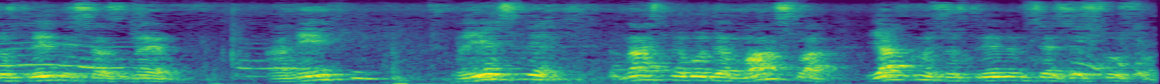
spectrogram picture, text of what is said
Зустрітися з Ним. Амінь. Ну якщо в нас не буде масла, як ми зустрінемося з Ісусом?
